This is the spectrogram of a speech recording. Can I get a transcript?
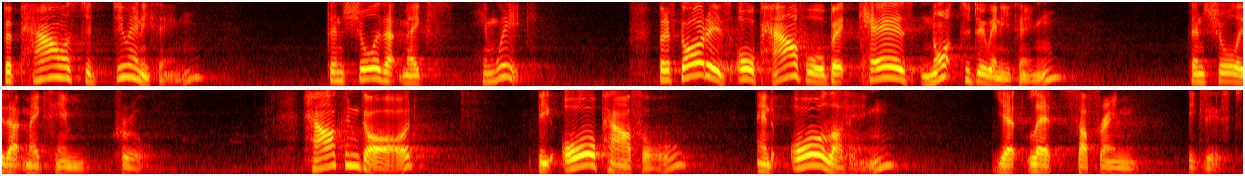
but powerless to do anything, then surely that makes him weak. But if God is all powerful but cares not to do anything, then surely that makes him cruel. How can God be all powerful and all loving, yet let suffering exist.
